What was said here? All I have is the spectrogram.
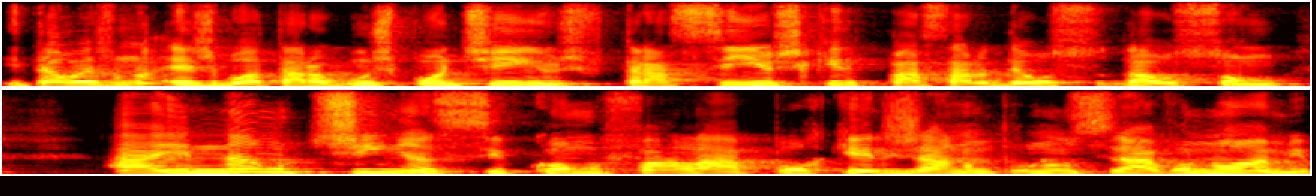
Então eles, botaram alguns pontinhos, tracinhos que passaram a dar o som. Aí não tinha-se como falar, porque eles já não pronunciavam o nome,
